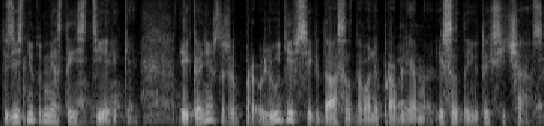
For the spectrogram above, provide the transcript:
То здесь нет места истерики. И, конечно же, люди всегда создавали проблемы и создают их сейчас.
